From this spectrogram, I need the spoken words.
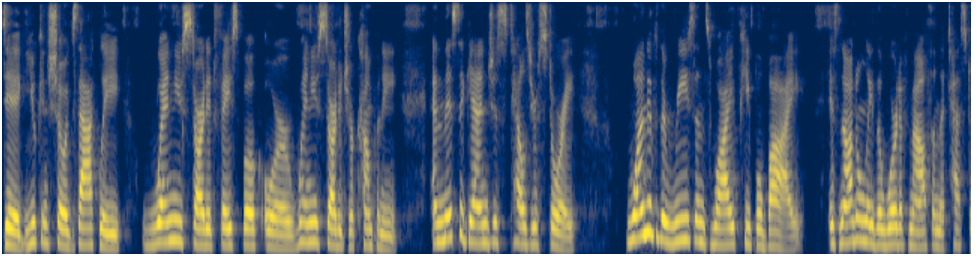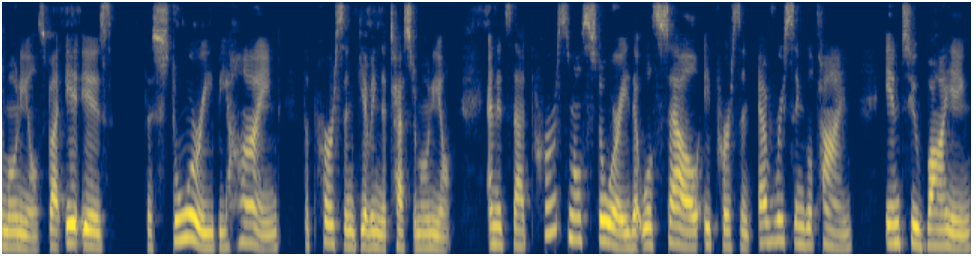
dig. You can show exactly when you started Facebook or when you started your company. And this, again, just tells your story. One of the reasons why people buy is not only the word of mouth and the testimonials, but it is the story behind the person giving the testimonial. And it's that personal story that will sell a person every single time into buying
